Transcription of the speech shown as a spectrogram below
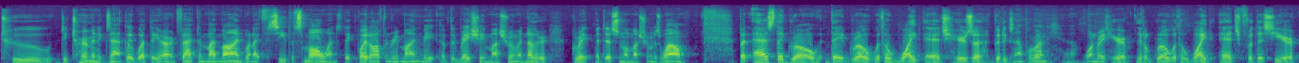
to determine exactly what they are. In fact, in my mind, when I see the small ones, they quite often remind me of the reishi mushroom, another great medicinal mushroom as well. But as they grow, they grow with a white edge. Here's a good example one, uh, one right here. It'll grow with a white edge for this year,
